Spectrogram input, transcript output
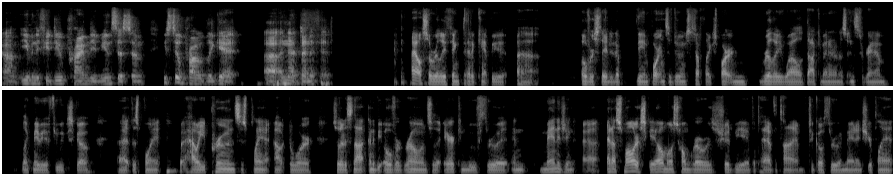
um, even if you do prime the immune system, you still probably get uh, a net benefit. I also really think that it can't be uh, overstated the importance of doing stuff like Spartan really well documented on his Instagram, like maybe a few weeks ago uh, at this point, but how he prunes his plant outdoor so that it's not going to be overgrown so the air can move through it and managing uh, at a smaller scale most home growers should be able to have the time to go through and manage your plant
